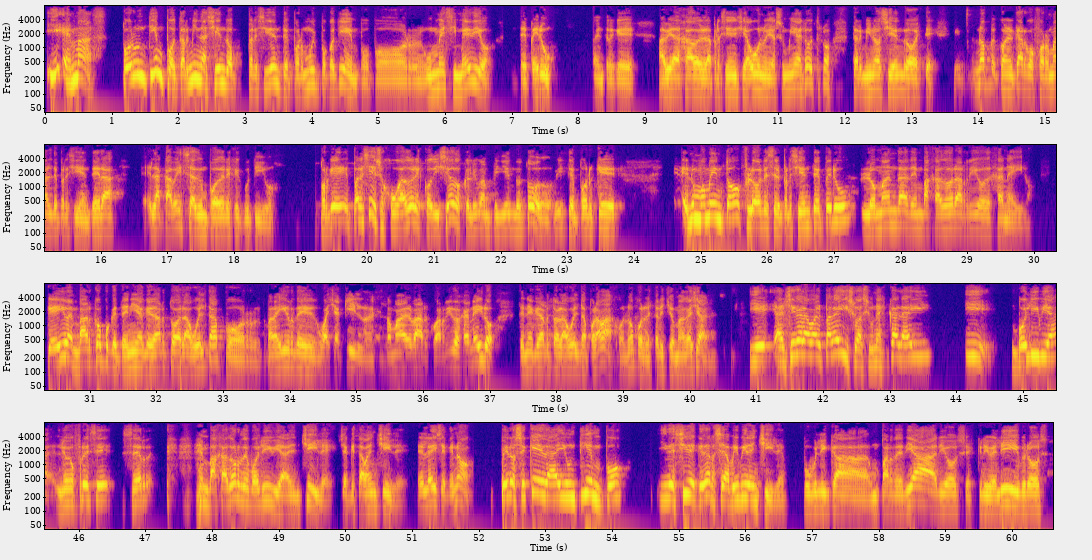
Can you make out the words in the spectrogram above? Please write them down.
Y es más, por un tiempo termina siendo presidente por muy poco tiempo, por un mes y medio de Perú, entre que había dejado la presidencia uno y asumía el otro, terminó siendo, este, no con el cargo formal de presidente, era la cabeza de un poder ejecutivo. Porque parecía esos jugadores codiciados que lo iban pidiendo todos, ¿viste? Porque en un momento Flores, el presidente de Perú, lo manda de embajador a Río de Janeiro, que iba en barco porque tenía que dar toda la vuelta por para ir de Guayaquil, donde se tomaba el barco, a Río de Janeiro, tenía que dar toda la vuelta por abajo, ¿no? Por el estrecho de Magallanes. Y eh, al llegar a Valparaíso hace una escala ahí y Bolivia le ofrece ser embajador de Bolivia en Chile, ya que estaba en Chile. Él le dice que no, pero se queda ahí un tiempo y decide quedarse a vivir en Chile. Publica un par de diarios, escribe libros.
